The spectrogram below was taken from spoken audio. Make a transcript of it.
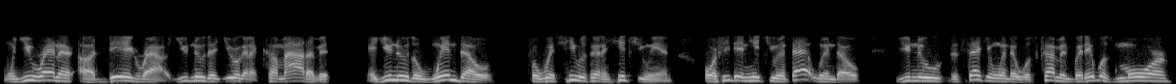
when you ran a, a dig route, you knew that you were going to come out of it, and you knew the window for which he was going to hit you in. Or if he didn't hit you in that window, you knew the second window was coming. But it was more,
